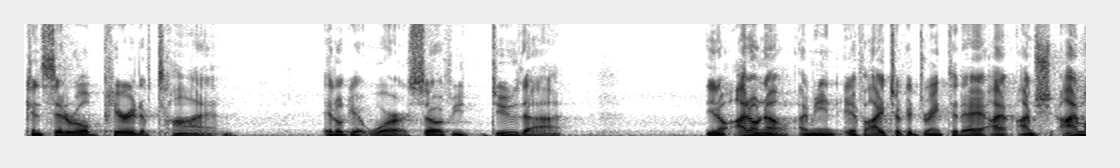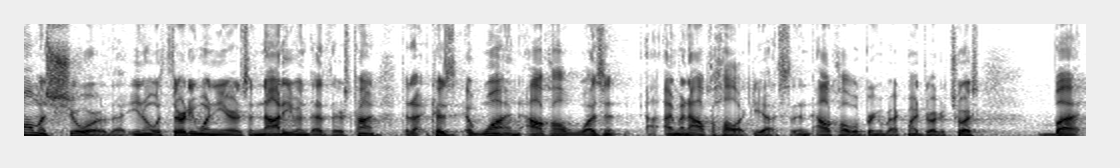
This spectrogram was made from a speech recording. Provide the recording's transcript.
considerable period of time, it'll get worse. So if you do that, you know, I don't know. I mean, if I took a drink today, I, I'm sh- I'm almost sure that you know, with 31 years and not even that there's time that because one, alcohol wasn't. I'm an alcoholic, yes, and alcohol will bring back my drug of choice. But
